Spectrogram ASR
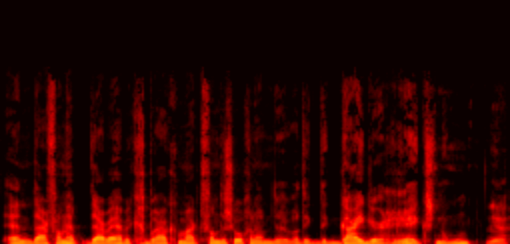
En daarvan heb, daarbij heb ik gebruik gemaakt van de zogenaamde, wat ik de Geiger-reeks noem. Ja.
